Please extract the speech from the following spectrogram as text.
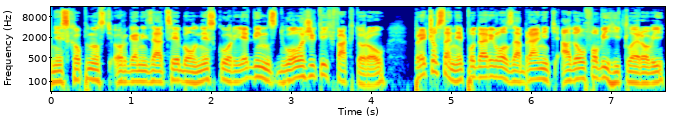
Neschopnosť organizácie bol neskôr jedným z dôležitých faktorov, prečo sa nepodarilo zabrániť Adolfovi Hitlerovi,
